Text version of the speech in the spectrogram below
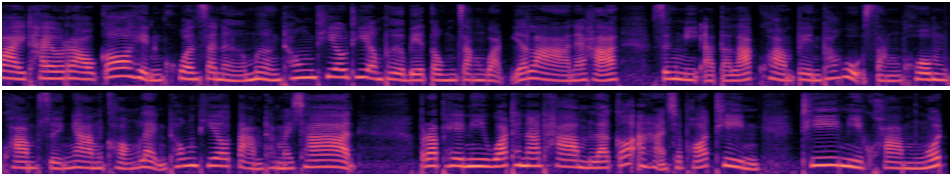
ฝ่ายไทยเราก็เห็นควรเสนอเมืองท่องเที่ยวที่อำเภอเบตงจังหวัดยะลานะคะ ซึ่งมีอัตลักษณ์ความเป็นพหุสังคม ความสวยงามของแหล่งท่องเที่ยวตามธรรมชาติ ประเพณีวัฒนธรรม และก็อาหารเฉพาะถิ่นที่มีความงด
